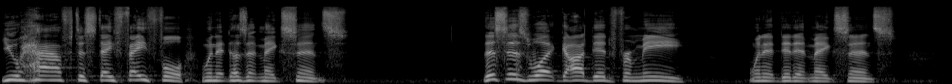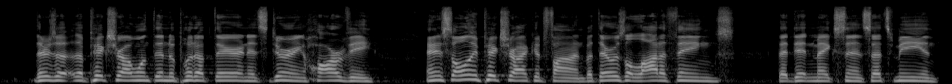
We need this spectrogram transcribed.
You have to stay faithful when it doesn't make sense. This is what God did for me when it didn't make sense. There's a, a picture I want them to put up there, and it's during Harvey. And it's the only picture I could find, but there was a lot of things that didn't make sense. That's me and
